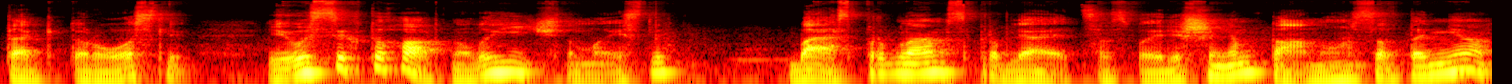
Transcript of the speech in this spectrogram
так і дорослі. І усі, хто гарно логічно мислить, без проблем справляється з вирішенням даного завдання.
